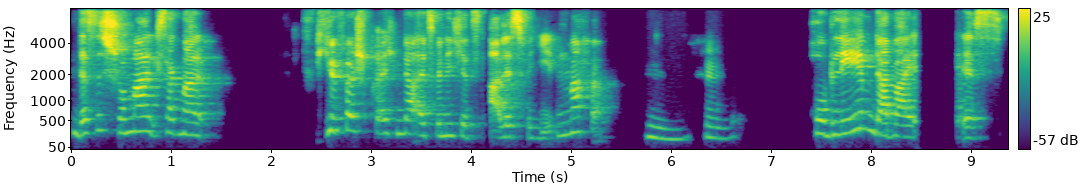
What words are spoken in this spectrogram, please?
das ist schon mal, ich sag mal, vielversprechender, als wenn ich jetzt alles für jeden mache. Mhm. Problem dabei ist,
